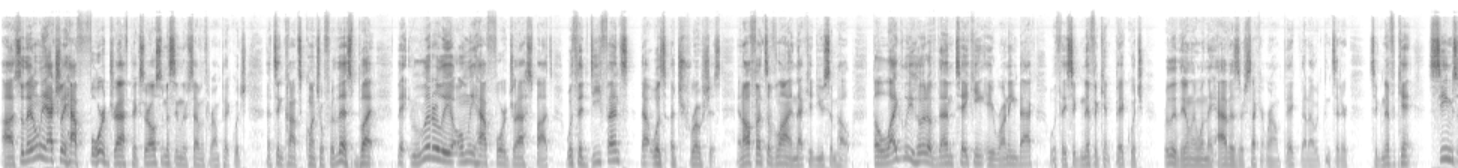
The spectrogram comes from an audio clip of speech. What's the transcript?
Uh, so they only actually have four draft picks. They're also missing their seventh round pick, which that's inconsequential for this. But they literally only have four draft spots with a defense that was atrocious, an offensive line that could use some help. The likelihood of them taking a running back with a significant pick, which really the only one they have is their second round pick that I would consider significant, seems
